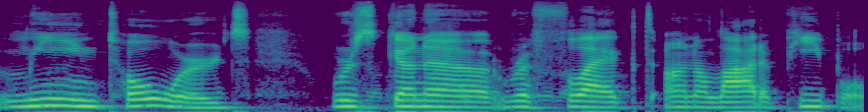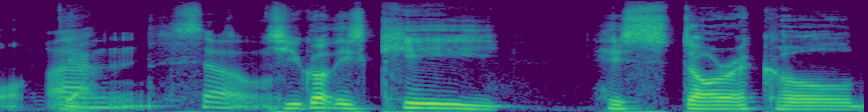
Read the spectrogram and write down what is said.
leaned towards was gonna reflect on a lot of people. Yeah. Um, So, So you've got these key historical,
